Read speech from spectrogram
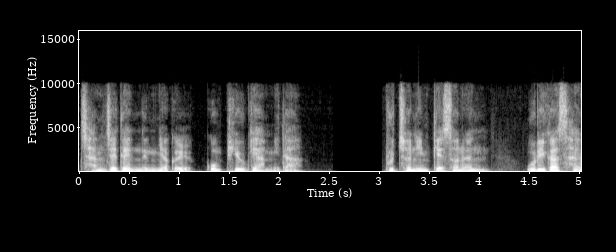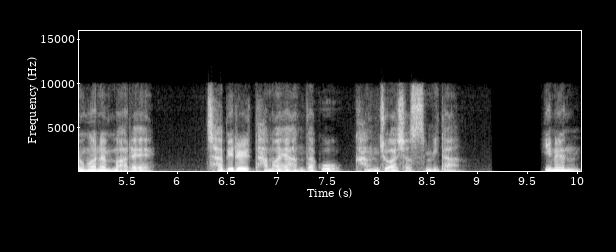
잠재된 능력을 꽃피우게 합니다. 부처님께서는 우리가 사용하는 말에 차비를 담아야 한다고 강조하셨습니다. 이는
